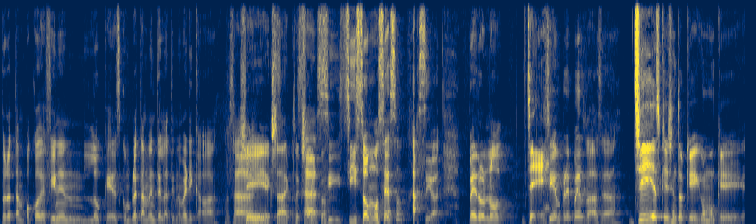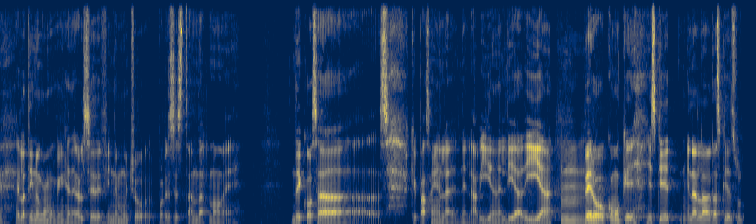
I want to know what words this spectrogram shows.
pero tampoco definen lo que es completamente Latinoamérica, ¿va? O sea, sí, exacto, o sea, exacto. Sí, sí somos eso, así va, pero no siempre, pues, ¿va? O sea... Sí, es que siento que como que el latino como que en general se define mucho por ese estándar, ¿no? De, de cosas que pasan en la, en la vida, en el día a día, mm. pero como que, es que, mira, la verdad es que eso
